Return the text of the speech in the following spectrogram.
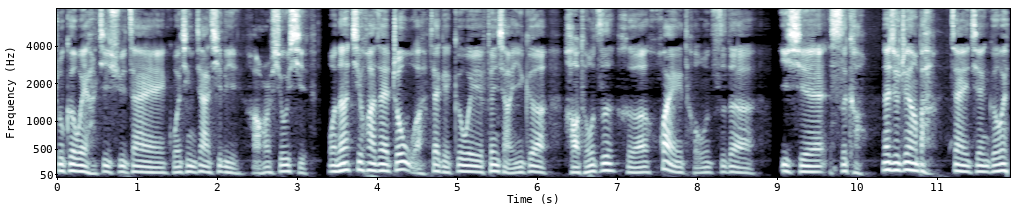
祝各位啊，继续在国庆假期里好好休息。我呢，计划在周五啊，再给各位分享一个好投资和坏投资的一些思考。那就这样吧，再见，各位。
